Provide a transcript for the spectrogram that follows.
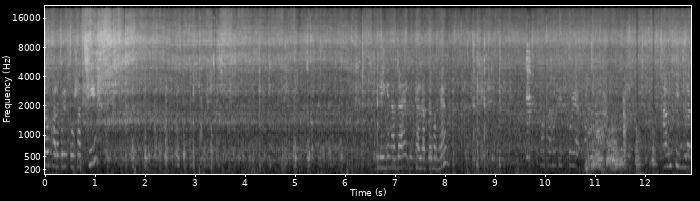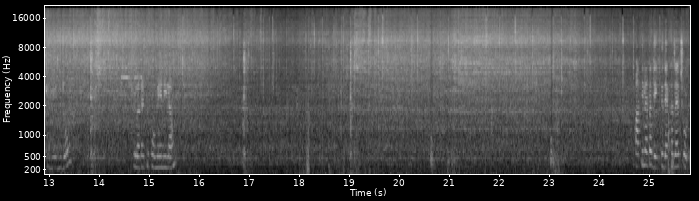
তো ভালো করে কষাচ্ছি। লেগে না যায়, একটু খেয়াল রাখতে হবে। আলু সিমগুলাকে দিয়ে দিব। চুলাটা একটু কমিয়ে নিলাম। পাতিলাটা দেখতে দেখা যায় ছোট,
